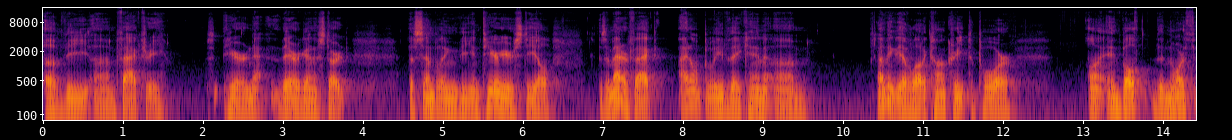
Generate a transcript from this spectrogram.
of the um, factory here. They're going to start assembling the interior steel. As a matter of fact, I don't believe they can. Um, I think they have a lot of concrete to pour on, in both the north,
